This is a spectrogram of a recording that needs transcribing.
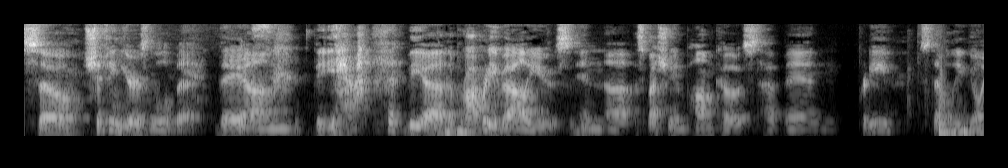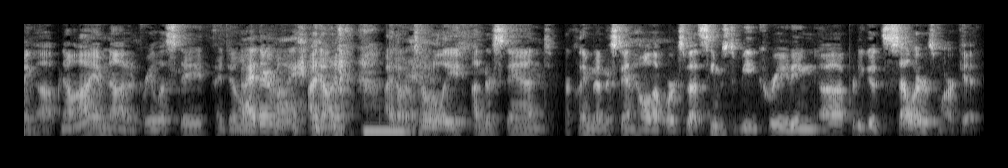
So shifting gears a little bit, they um, the yeah the uh, the property values in uh, especially in Palm Coast have been pretty steadily going up. Now I am not in real estate. I don't. Neither am I. I don't. I don't totally understand or claim to understand how all that works. But that seems to be creating a pretty good sellers market.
